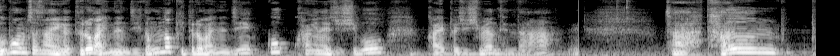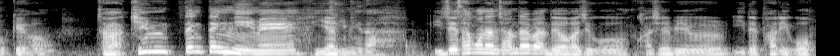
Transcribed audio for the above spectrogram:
무보험차 상해가 들어가 있는지 넉넉히 들어가 있는지 꼭 확인해 주시고 가입해 주시면 된다. 자 다음 볼게요. 자 김땡땡님의 이야기입니다. 이제 사고 난 지 한 달 반 되어가지고 과실 비율 2대 8이고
